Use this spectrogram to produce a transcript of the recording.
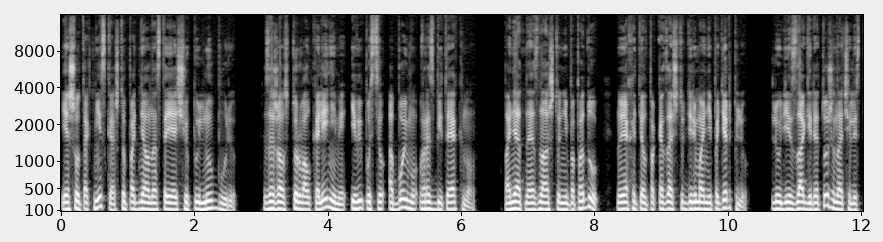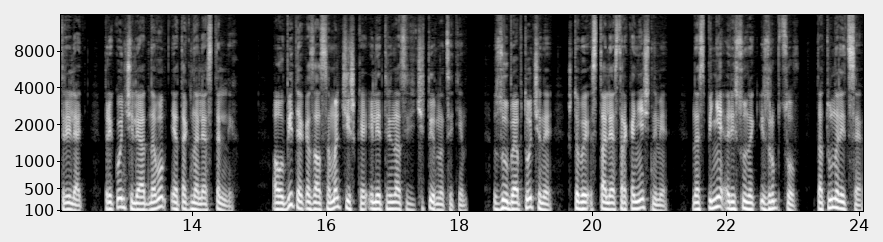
Я шел так низко, что поднял настоящую пыльную бурю. Зажал штурвал коленями и выпустил обойму в разбитое окно. Понятно, я знал, что не попаду, но я хотел показать, что дерьма не потерплю. Люди из лагеря тоже начали стрелять, прикончили одного и отогнали остальных. А убитый оказался мальчишкой или 13-14. Зубы обточены, чтобы стали остроконечными, на спине рисунок из рубцов, тату на лице,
